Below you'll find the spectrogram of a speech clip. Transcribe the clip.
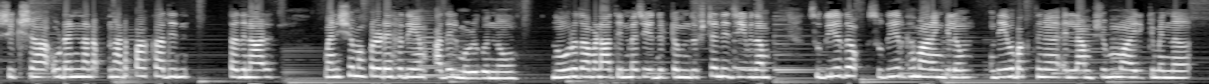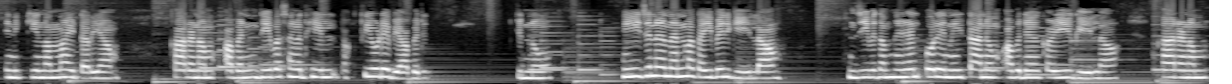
ശിക്ഷ ഉടൻ നട നടപ്പാക്കാതിനാൽ മനുഷ്യമക്കളുടെ ഹൃദയം അതിൽ മുഴുകുന്നു. നൂറു തവണ തിന്മ ചെയ്തിട്ടും ദുഷ്ടന്റെ ജീവിതം സുദീർഘ സുദീർഘമാണെങ്കിലും ദൈവഭക്തന് എല്ലാം ശുഭമായിരിക്കുമെന്ന് എനിക്ക് നന്നായിട്ടറിയാം. കാരണം അവൻ ദൈവസന്നിധിയിൽ ഭക്തിയോടെ വ്യാപരിക്കുന്നു. നീചന് നന്മ കൈവരികയില്ല. ജീവിതം നിഴൽ പോലെ നീട്ടാനും അവന് കഴിയുകയില്ല. കാരണം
